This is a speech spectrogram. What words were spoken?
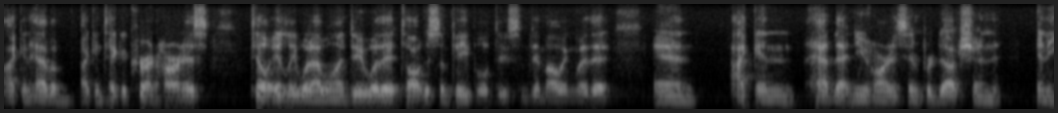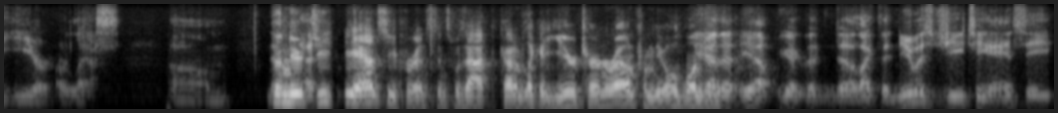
I can have a, I can take a current harness, tell Italy what I want to do with it, talk to some people, do some demoing with it, and I can have that new harness in production in a year or less. Um, the new GT ANSI, for instance, was that kind of like a year turnaround from the old one? Yeah, the, yeah, yeah. The, the, like the newest GT ANSI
